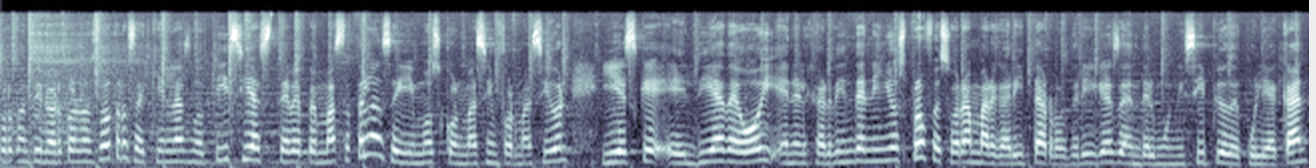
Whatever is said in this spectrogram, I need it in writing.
Continuar con nosotros aquí en las noticias TVP Mazatlán. Seguimos con más información y es que el día de hoy en el Jardín de Niños profesora Margarita Rodríguez del municipio de Culiacán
